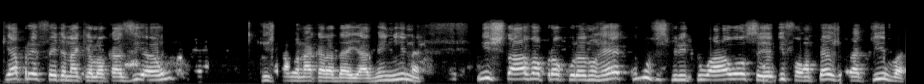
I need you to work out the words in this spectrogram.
que a prefeita naquela ocasião, que estava na cara da Avenina, estava procurando recurso espiritual, ou seja, de forma pejorativa,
